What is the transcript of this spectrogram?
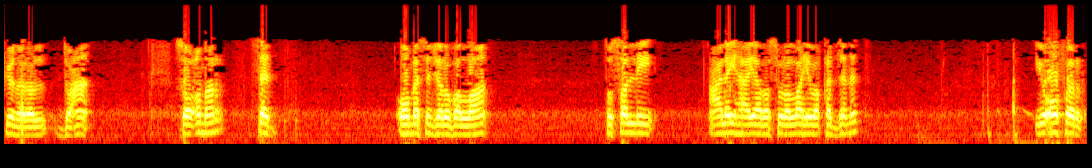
funeral dua. So Umar said, O Messenger of Allah, تصلي عليها يا رسول الله وقد زنت You offer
